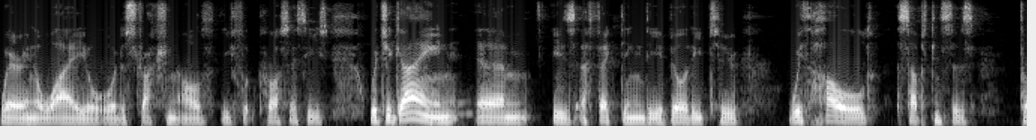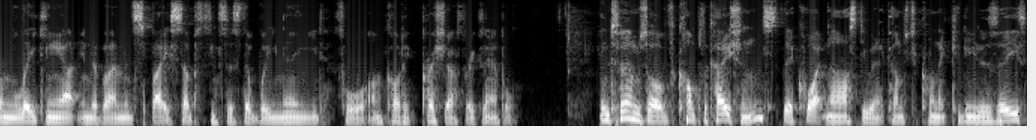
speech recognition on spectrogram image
wearing away or, or, destruction of the foot processes, which again um, is affecting the ability to withhold substances from leaking out into Bowman space, substances that we need for oncotic pressure, for example. In terms of complications, they're quite nasty when it comes to chronic kidney disease,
